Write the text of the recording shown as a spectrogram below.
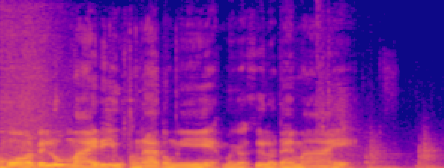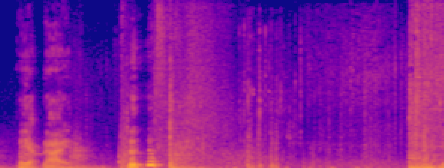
เพราะว่ามันเป็นรูปไม้ที่อยู่ข้างหน้าตรงนี้ มันก็คือเราได้ไม้อยากได้โอเค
